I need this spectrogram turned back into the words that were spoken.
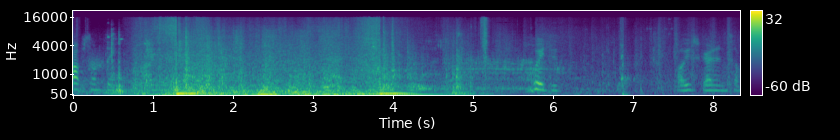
Drop something? Wait, did... Oh, he's getting some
